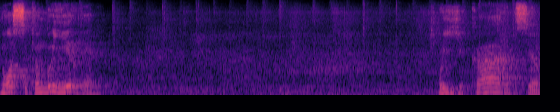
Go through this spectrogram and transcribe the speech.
Nossa, aqui é um banheiro, velho. Olha, cara do céu.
